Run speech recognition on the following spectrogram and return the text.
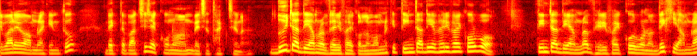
এবারেও আমরা কিন্তু দেখতে পাচ্ছি যে কোনো আম বেঁচে থাকছে না। দুইটা দিয়ে আমরা ভেরিফাই করলাম। আমরা কি তিনটা দিয়ে ভেরিফাই করব? তিনটা দিয়ে আমরা ভেরিফাই করব না। দেখি আমরা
